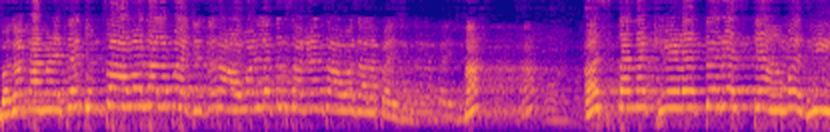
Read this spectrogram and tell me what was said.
बघा काय म्हणायचंय. तुमचा आवाज आला पाहिजे. जर आवडला तर सगळ्यांचा आवाज आला पाहिजे. हा? असताना खेळत रस्त्यामध्ये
